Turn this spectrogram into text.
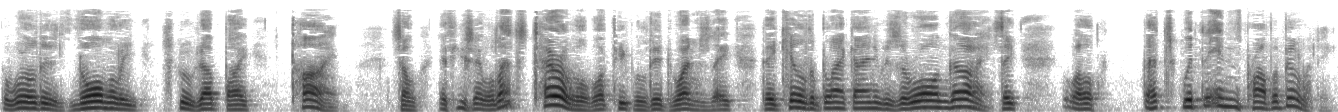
The world is normally screwed up by time. So if you say, well, that's terrible what people did Wednesday. They killed a black guy and he was the wrong guy. Well, that's within probability.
